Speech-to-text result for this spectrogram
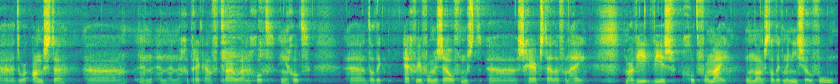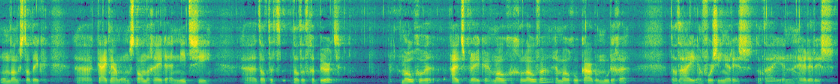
uh, door angsten uh, en, en, een gebrek aan vertrouwen aan God, in God. Dat ik echt weer voor mezelf moest scherp stellen van hé, hey, maar wie, wie is God voor mij? Ondanks dat ik me niet zo voel, ondanks dat ik kijk naar mijn omstandigheden en niet zie dat, het, dat het gebeurt, mogen we uitspreken, mogen geloven en mogen elkaar bemoedigen dat Hij een voorziener is, dat Hij een herder is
